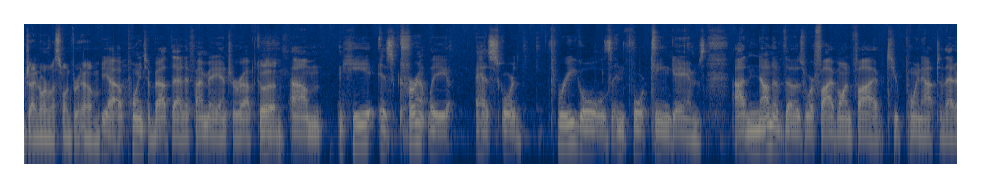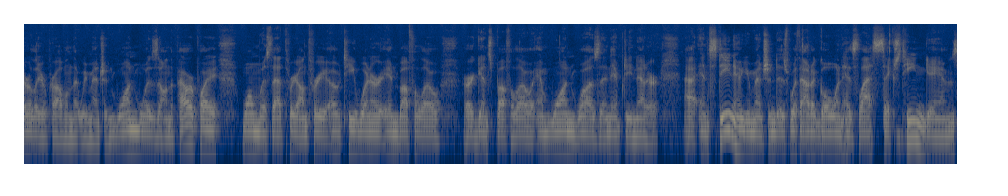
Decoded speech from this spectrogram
ginormous one for him. Yeah, a point about that, if I may interrupt. Go ahead. Um, he is currently has scored three goals in 14 games. Uh, none of those were five on five, to point out to that earlier problem that we mentioned. One was on the power play, one was that three on three OT winner in Buffalo or against Buffalo, and one was an empty netter. Uh, and Steen, who you mentioned, is without a goal in his last 16 games,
